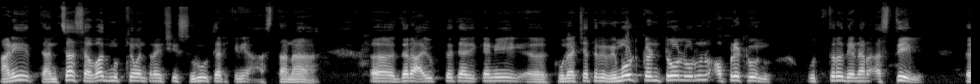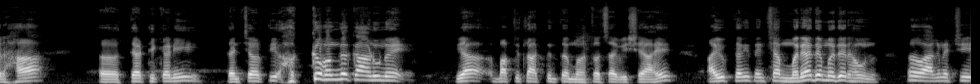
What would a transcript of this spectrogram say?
आणि त्यांचा संवाद मुख्यमंत्र्यांशी सुरू त्या ठिकाणी असताना जर आयुक्त त्या ठिकाणी कुणाच्या तरी रिमोट कंट्रोलवरून ऑपरेट होऊन उत्तर देणार असतील तर हा त्या ठिकाणी त्यांच्यावरती हक्कभंग का आणू नये? या बाबतीतला अत्यंत महत्त्वाचा विषय आहे. आयुक्तांनी त्यांच्या मर्यादेमध्ये राहून वागण्याची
